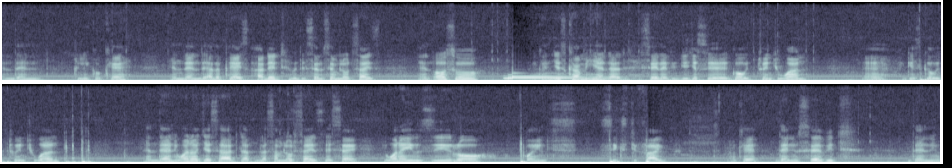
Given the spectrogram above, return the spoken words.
and then click OK. And then the other pair is added with the same same lot size. And also you can just come here and uh, say that you just uh, go with 21 uh, just go with 21 and then you want to just add some lot size let's say you want to use 0 0.65 okay? Then you save it then you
